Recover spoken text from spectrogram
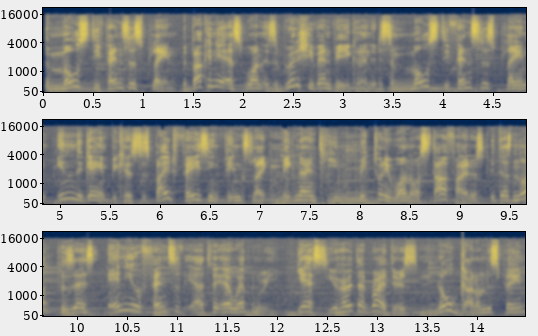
The most defenseless plane. The Buccaneer S1 is a British event vehicle and it is the most defenseless plane in the game because despite facing things like MiG-19, MiG-21 or starfighters, it does not possess any offensive air-to-air weaponry. Yes, you heard that right, there is no gun on this plane,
